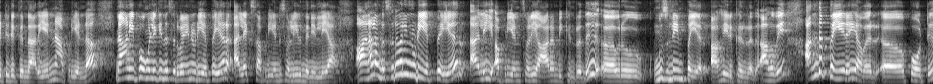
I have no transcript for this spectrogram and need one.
இட்டிருக்கின்றார். என்ன அப்படின்னா நான் இப்போ உங்களுக்கு இந்த சிறுவனினுடைய பெயர் அலெக்ஸ் அப்படி என்று சொல்லியிருந்தேன் இல்லையா? ஆனால் அந்த சிறுவனினுடைய பெயர் அலி அப்படின்னு சொல்லி ஆரம்பிக்கின்றது ஒரு முஸ்லீம் பெயர் ஆக இருக்கின்றது. ஆகவே அந்த பெயரை அவர் போட்டு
